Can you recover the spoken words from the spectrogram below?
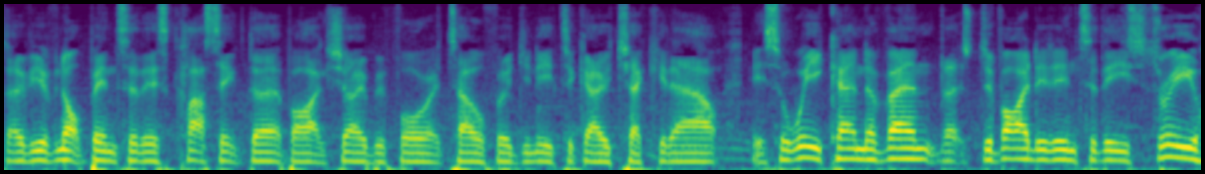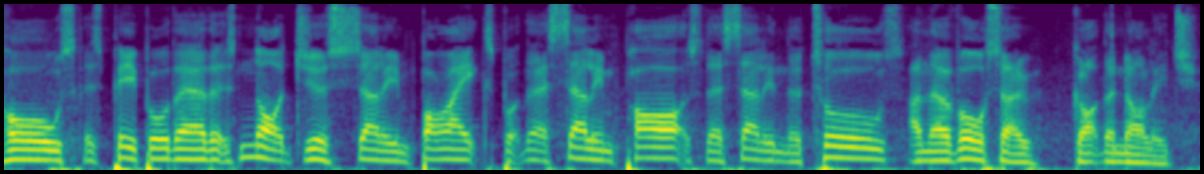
So if you've not been to this classic dirt bike show before at Telford, you need to go check it out. It's a weekend event that's divided into these three halls. There's people there that's not just selling bikes, but they're selling parts, they're selling the tools, and they've also got the knowledge.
